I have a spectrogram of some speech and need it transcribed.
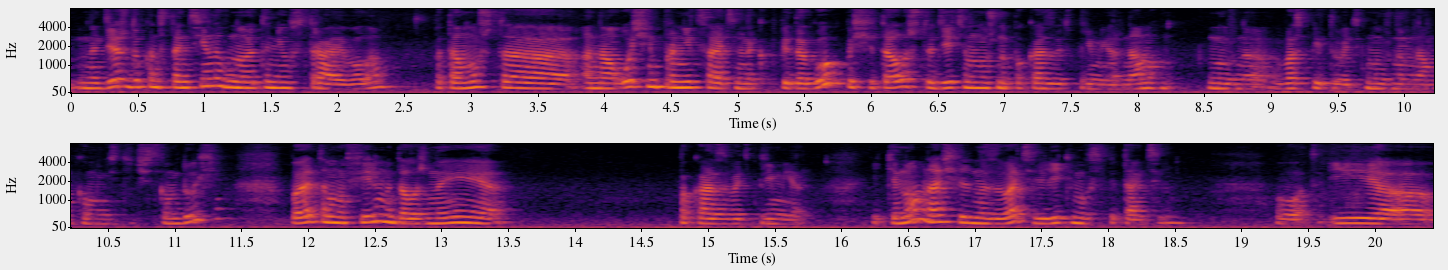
Надежду Константиновну это не устраивало, потому что она очень проницательна как педагог, посчитала, что детям нужно показывать пример, нам нужно воспитывать в нужном нам коммунистическом духе, поэтому фильмы должны показывать пример. И кино начали называть великим воспитателем. Вот. И э,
